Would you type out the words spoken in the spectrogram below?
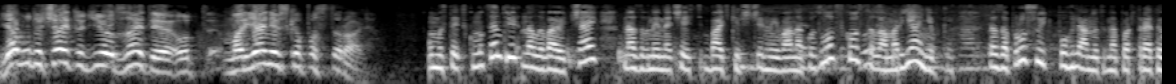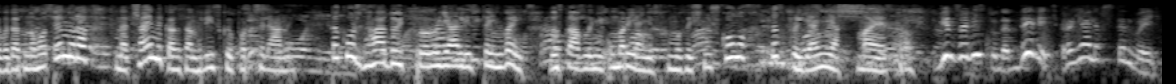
Я буду чай тоді, от знаєте, от Мар'янівська пастораль. У мистецькому центрі наливають чай, названий на честь батьківщини Івана Козловського, села Мар'янівки, та запрошують поглянути на портрети видатного тенора на чайниках з англійської порцеляни. Також згадують про роялі Стейнвей, доставлені у Мар'янівську музичну школу за сприяння маестро. Він завіз туди 9 роялів Стенвей,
